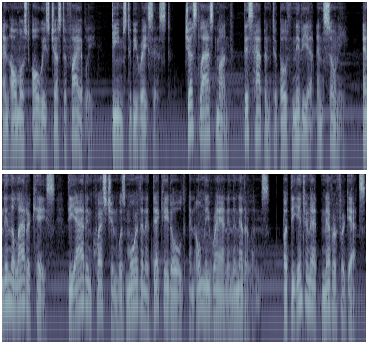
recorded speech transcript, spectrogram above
and almost always justifiably, deems to be racist. Just last month, this happened to both Nivea and Sony. And in the latter case, the ad in question was more than a decade old and only ran in the Netherlands. But the internet never forgets,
